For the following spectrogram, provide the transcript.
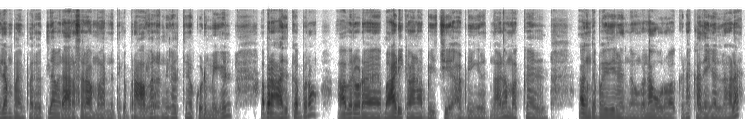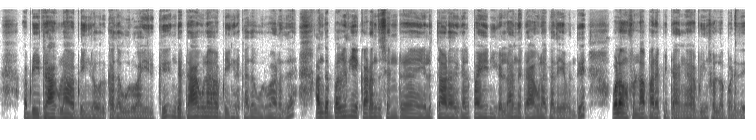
இளம்பயன் பருவத்தில் அவர் அரசராக மாறினதுக்கப்புறம் அவர் நிகழ்த்தின கொடுமைகள் அப்புறம் அதுக்கப்புறம் அவரோட பாடி காணாம போயிடுச்சு அப்படிங்கிறதுனால மக்கள் அந்த பகுதியில் இருந்தவங்கெல்லாம் உருவாக்கின கதைகள்னால அப்படி ட்ராகுலா அப்படிங்கிற ஒரு கதை உருவாகிருக்கு இந்த ட்ராகுலா அப்படிங்கிற கதை உருவானதை அந்த பகுதியை கடந்து சென்ற எழுத்தாளர்கள் பயணிகள்லாம் அந்த ட்ராகுலா கதையை வந்து உலகம் ஃபுல்லாக பரப்பிட்டாங்க அப்படின்னு சொல்லப்படுது.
